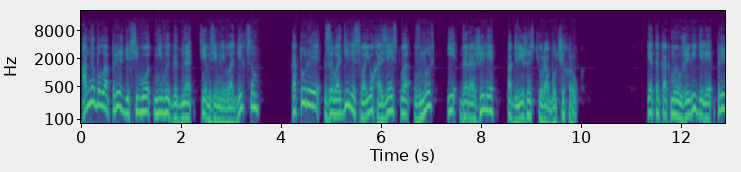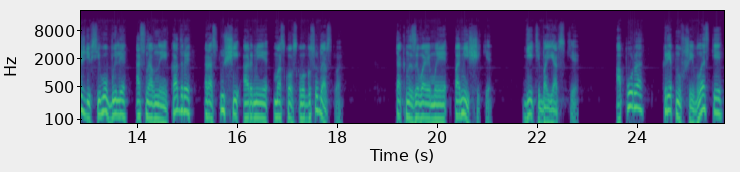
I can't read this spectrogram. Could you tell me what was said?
Она была прежде всего невыгодна тем землевладельцам, которые заводили свое хозяйство вновь и дорожили подвижностью рабочих рук. Это, как мы уже видели, прежде всего были основные кадры растущей армии московского государства. Так называемые помещики, дети боярские, опора крепнувшей власти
